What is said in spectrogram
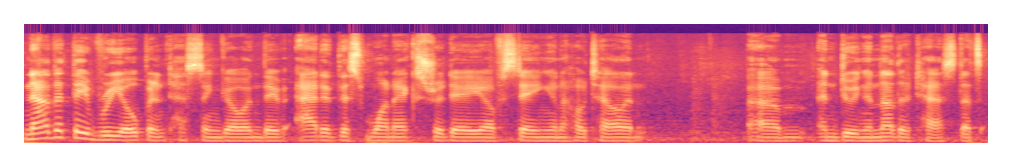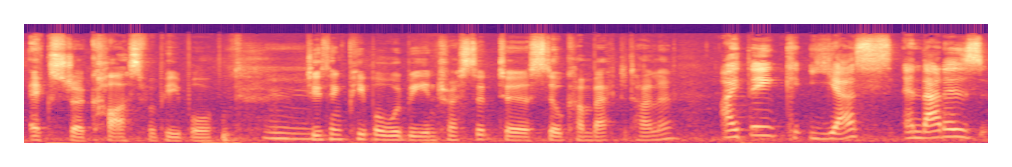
now that they've reopened Test and Go and they've added this one extra day of staying in a hotel and um, and doing another test that's extra cost for people, do you think people would be interested to still come back to Thailand? I think yes, and that is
